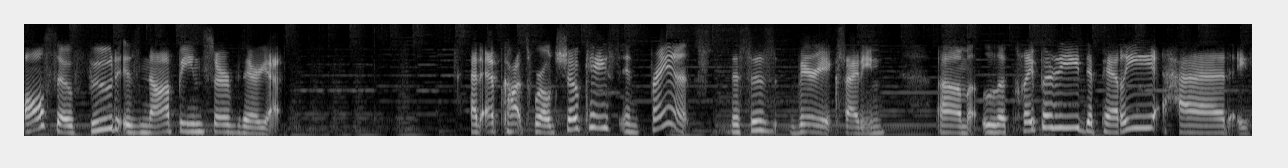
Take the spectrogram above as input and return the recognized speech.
Also, food is not being served there yet. At Epcot's World Showcase in France, this is very exciting. Um, Le Crêperie de Paris had a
